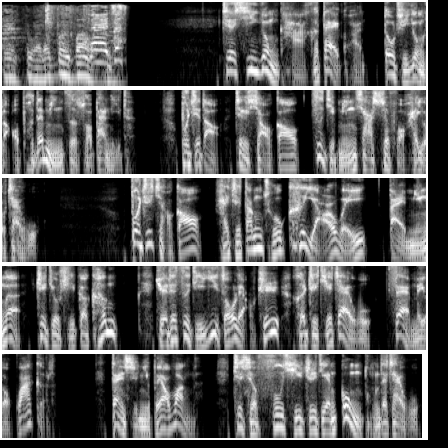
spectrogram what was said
对，躲都不是办法。哎，这这信用卡和贷款都是用老婆的名字所办理的，不知道这个小高自己名下是否还有债务？不知小高还是当初刻意而为，摆明了这就是一个坑，觉得自己一走了之，和这些债务再没有瓜葛了。但是你不要忘了，这是夫妻之间共同的债务，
